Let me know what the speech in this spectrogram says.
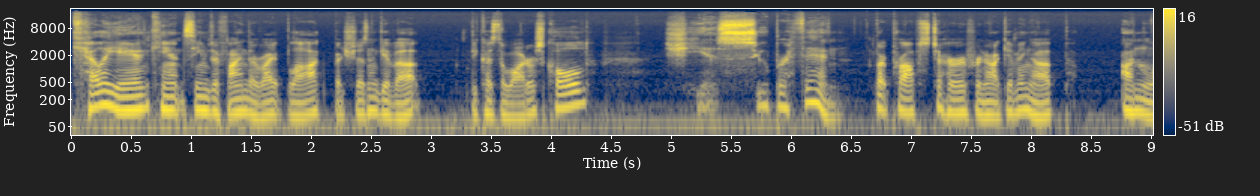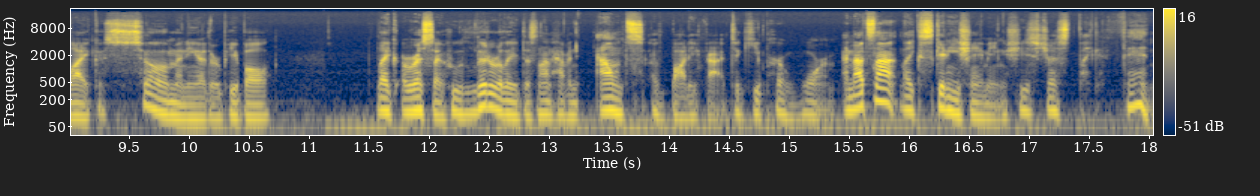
Kellyanne can't seem to find the right block, but she doesn't give up because the water's cold. She is super thin, but props to her for not giving up, unlike so many other people like Arissa, who literally does not have an ounce of body fat to keep her warm. And that's not like skinny shaming, she's just like thin.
